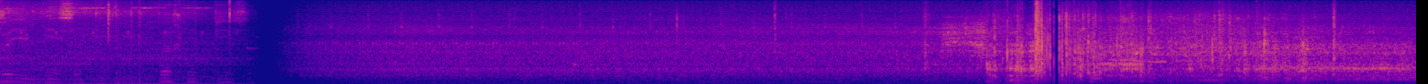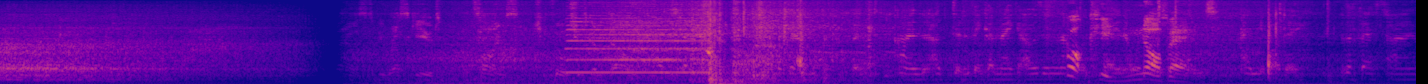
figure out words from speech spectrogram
Заебись. Пахнет писей. to be rescued. At times, she thought she was going to die. I, I didn't think I'd make it. I was in that Fucking knobhead. Anybody. The first time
